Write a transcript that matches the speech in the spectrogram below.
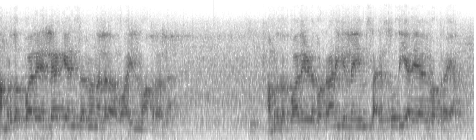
അമൃതപ്പാല എല്ലാ ക്യാൻസറിനും നല്ലതാണ് വായിൽ മാത്രമല്ല. അമൃതപ്പാലയുടെ ബൊട്ടാണിക്കൽ നെയ്യും സരസ്വതി അരയാൽ പത്രയാണ്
